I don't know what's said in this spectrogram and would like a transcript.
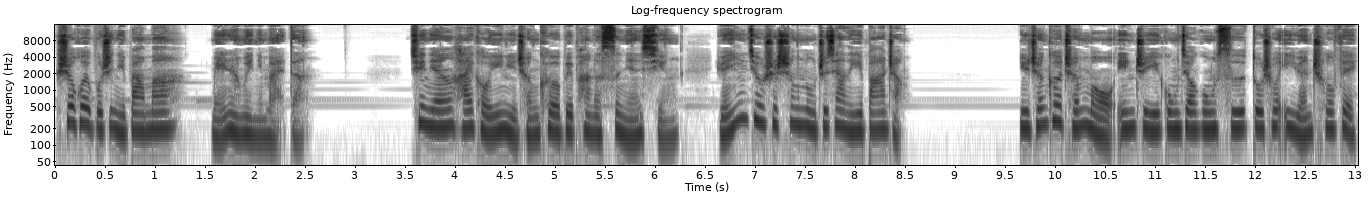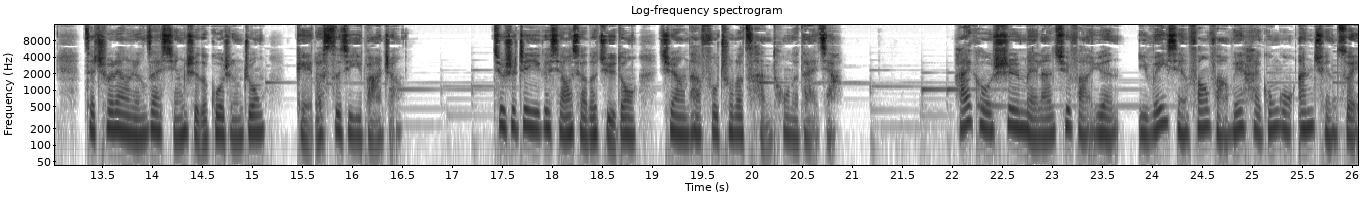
社会不是你爸妈，没人为你买单。去年海口一女乘客被判了四年刑，原因就是盛怒之下的一巴掌。女乘客陈某因质疑公交公司多收一元车费，在车辆仍在行驶的过程中给了司机一巴掌，就是这一个小小的举动，却让她付出了惨痛的代价。海口市美兰区法院以危险方法危害公共安全罪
